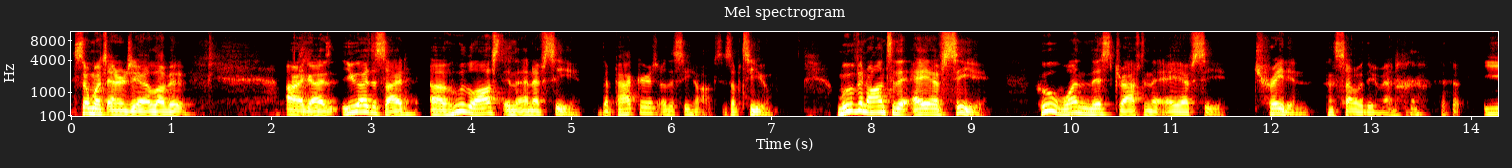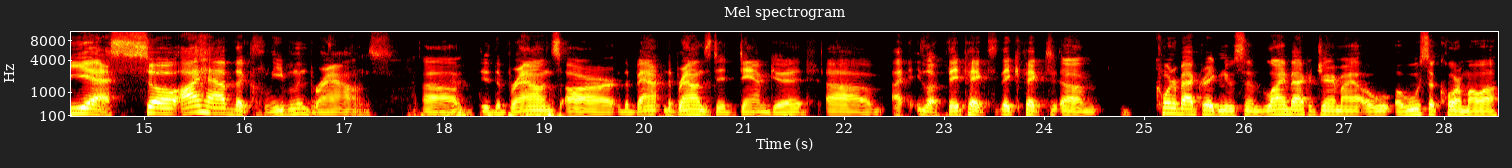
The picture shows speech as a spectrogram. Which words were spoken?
So much energy. I love it. All right, guys. You guys decide uh, who lost in the NFC, the Packers or the Seahawks. It's up to you. Moving on to the AFC. Who won this draft in the AFC? Tradon. Let's start with you, man. yes. So I have the Cleveland Browns. Um, dude, the Browns are the ba- the Browns did damn good. Um, I, look, they picked they picked um, cornerback Greg Newsome, linebacker Jeremiah Owusu-Koramoah.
